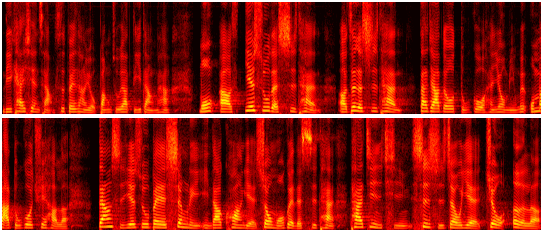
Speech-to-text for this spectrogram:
离开现场是非常有帮助，要抵挡他。魔啊，耶稣的试探啊，这个试探大家都读过，很有名，我们把它读过去好了。当时耶稣被圣灵引到旷野，受魔鬼的试探，他进行四十昼夜，就饿了。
